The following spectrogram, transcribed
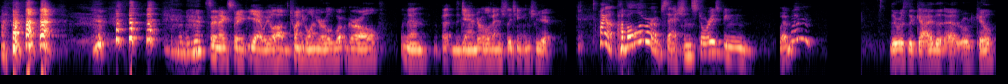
So next week, yeah, we will have the 21 year old girl, and then uh, the gender will eventually change. Yeah. Hang on, have all of our obsession stories been women? There was the guy that ate roadkill.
